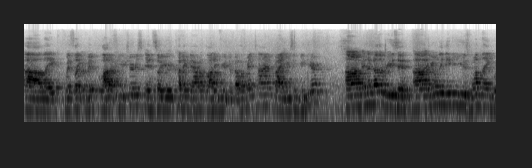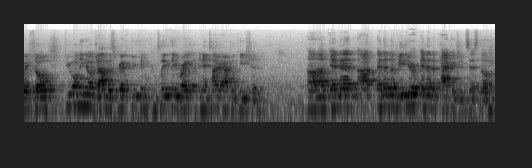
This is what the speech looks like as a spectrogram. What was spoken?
uh, like with like a, lot of features, and so you're cutting down a lot of your development time by using Meteor. Um, and another reason, uh, you only need to use one language, so if you only know JavaScript, you can completely write an entire application. Um, and then, uh, and then the Meteor, and then the packaging system.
